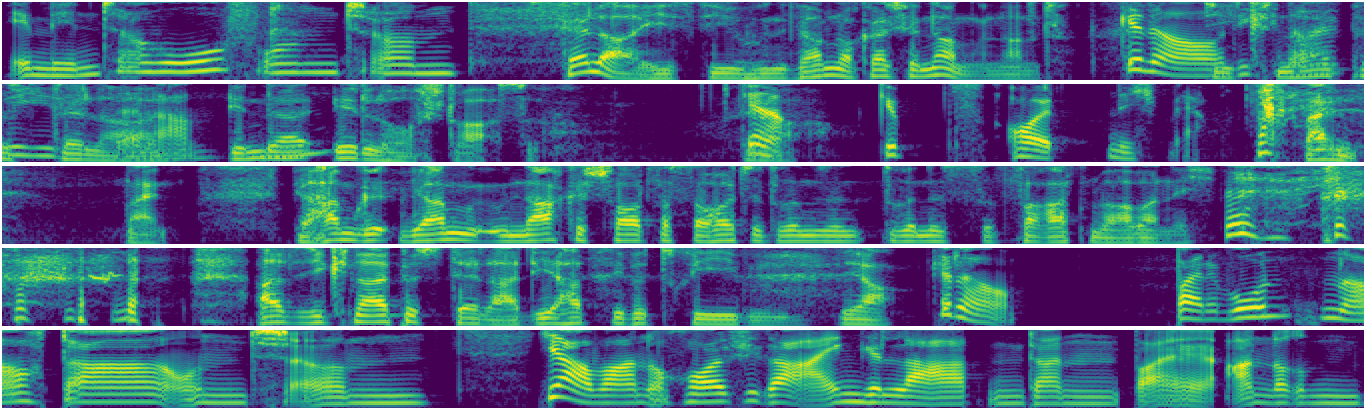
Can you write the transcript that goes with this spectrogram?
im Hinterhof und ähm, Stella hieß die, wir haben noch gar nicht den Namen genannt. Genau, die, die Kneipe, Kneipe Stella, Stella, in der mhm. Edelhofstraße. Genau, ja. gibt's heute nicht mehr. Nein. Nein. Wir haben, wir haben nachgeschaut, was da heute drin, sind, drin ist, verraten wir aber nicht. also die Kneipe Stella, die hat sie betrieben, ja. Genau beide wohnten auch da und ähm, ja, waren auch häufiger eingeladen, dann bei anderen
